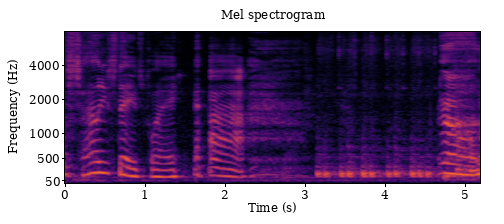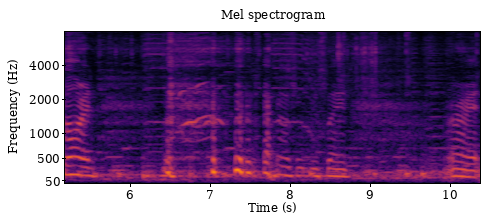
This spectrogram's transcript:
goes down Sally stage play. oh lord. that was insane. Alright.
